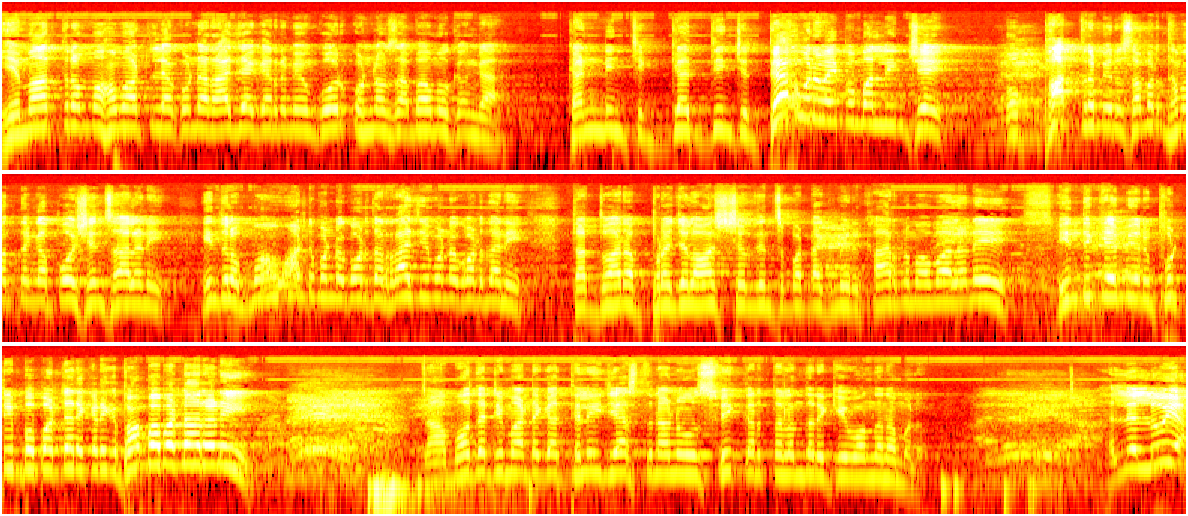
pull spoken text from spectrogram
ఏమాత్రం మొహమాట లేకుండా రాజాగారిని మేము కోరుకుంటున్నాం సభాముఖంగా. ఖండించి గద్దించి దేవుని వైపు మళ్ళించే ఓ పాత్ర మీరు సమర్థవంతంగా పోషించాలని ఇందులో మొహమాట ఉండకూడదు రాజ్యం ఉండకూడదని. తద్వారా ప్రజలు ఆశీర్వదించబడ్డానికి మీరు కారణం అవ్వాలని ఇందుకే మీరు పుట్టింపబడ్డారు ఇక్కడికి పంపబడ్డారని. నా మొదటి మాటగా తెలియజేస్తున్నాను. స్వీకర్తలందరికీ వందనములు. హల్లెలూయా.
